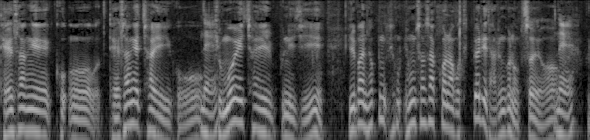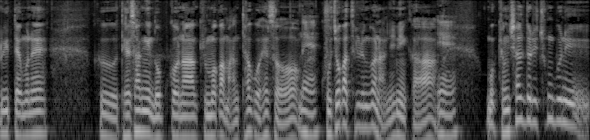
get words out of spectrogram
대상의 고- 어, 대상의 차이이고 네. 규모의 차이일 뿐이지 일반 형, 사 사건하고 특별히 다른 건 없어요. 네. 그렇기 때문에 그 대상이 높거나 규모가 많다고 해서 네. 구조가 틀린 건 아니니까 예. 뭐 경찰들이 충분히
